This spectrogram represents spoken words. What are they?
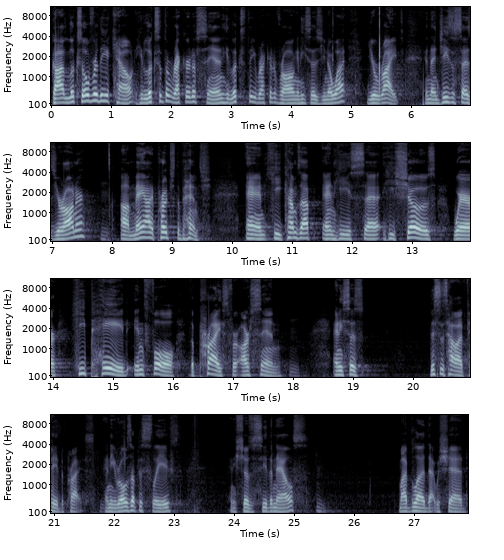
God looks over the account, he looks at the record of sin, he looks at the record of wrong, and he says, You know what? You're right. And then Jesus says, Your Honor, uh, may I approach the bench? And he comes up and he, sa- he shows where he paid in full the price for our sin. And he says, This is how I've paid the price. And he rolls up his sleeves and he shows, See the nails? My blood that was shed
